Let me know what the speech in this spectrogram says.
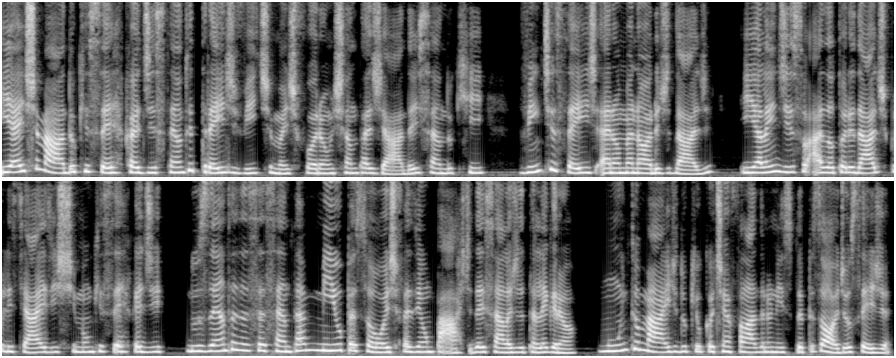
E é estimado que cerca de 103 vítimas foram chantageadas, sendo que 26 eram menores de idade. E, além disso, as autoridades policiais estimam que cerca de 260 mil pessoas faziam parte das salas do Telegram. Muito mais do que o que eu tinha falado no início do episódio. Ou seja,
